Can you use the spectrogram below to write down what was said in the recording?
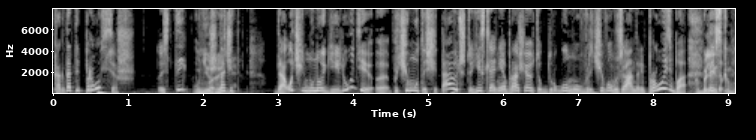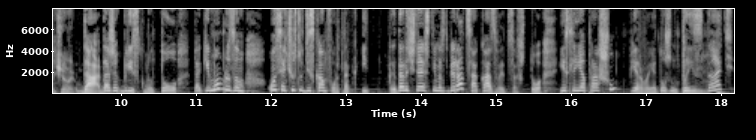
когда ты просишь, то есть ты, Унижение. значит, да, очень многие люди э, почему-то считают, что если они обращаются к другому в речевом жанре просьба, К близкому человеку. да, даже к близкому, то таким образом он себя чувствует дискомфортно. И когда начинаешь с ним разбираться, оказывается, что если я прошу, первое, я должен признать,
